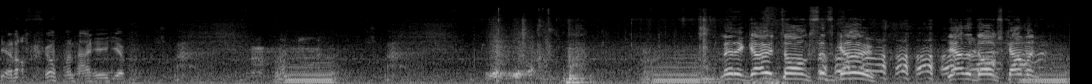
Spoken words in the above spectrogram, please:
You're not filming, hear you? Let it go, Tonks. Let's go. The other dog's coming.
